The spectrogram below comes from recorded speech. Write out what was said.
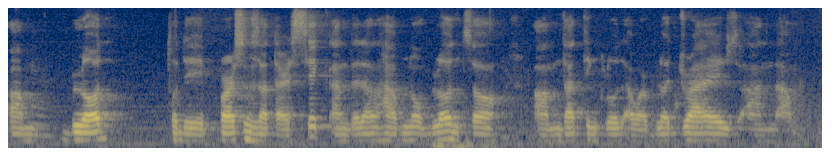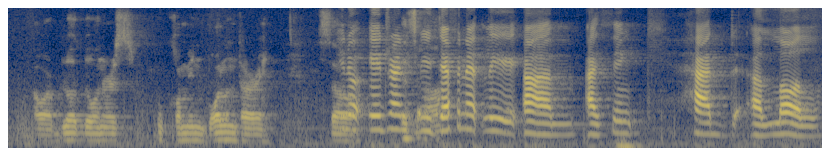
um, blood to the persons that are sick and they don't have no blood. So um, that include our blood drives and um, our blood donors who come in voluntary. So You know, Adrian, we definitely, um, I think, had a lull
